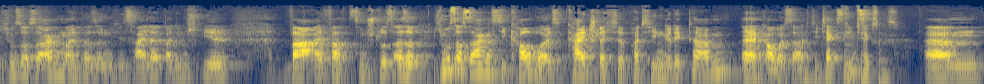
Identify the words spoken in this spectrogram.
ich muss auch sagen, mein persönliches Highlight bei dem Spiel war einfach zum Schluss. Also ich muss auch sagen, dass die Cowboys keine schlechte Partien gelegt haben. Äh, Cowboys sage ich, die Texans. Die Texans. Ähm,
